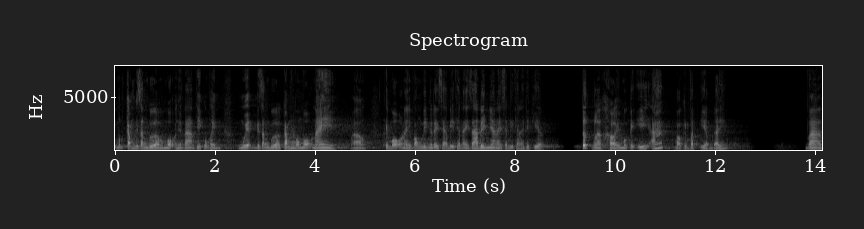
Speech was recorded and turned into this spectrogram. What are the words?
muốn cắm cái răng bừa vào mộ người ta thì cũng phải nguyện cái răng bừa cắm vào mộ này phải không? cái mộ này vong linh ở đây sẽ bị thế này, gia đình nhà này sẽ bị thế này thế kia. Tức là khởi một cái ý ác vào cái vật yểm đấy. Và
